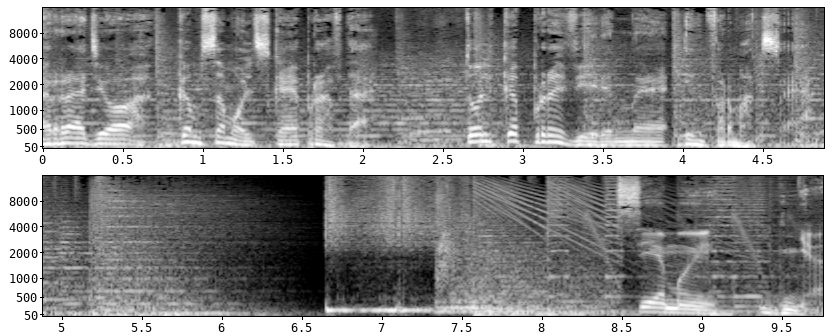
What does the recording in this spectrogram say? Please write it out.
Радио «Комсомольская правда». Только проверенная информация. Темы дня.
